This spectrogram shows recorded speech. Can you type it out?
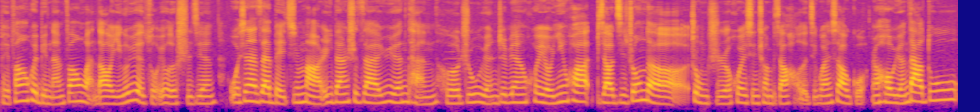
北方会比南方晚到一个月左右的时间。我现在在北京嘛，一般是在玉渊潭和植物园这边会有樱花比较集中的种植，会形成比较好的景观效果。然后元大都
